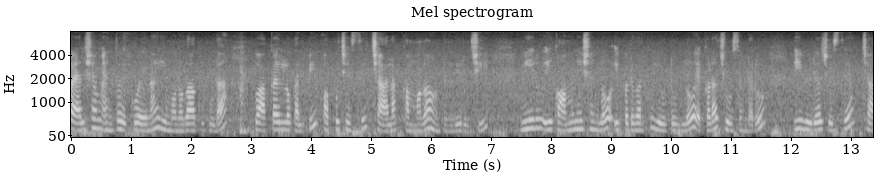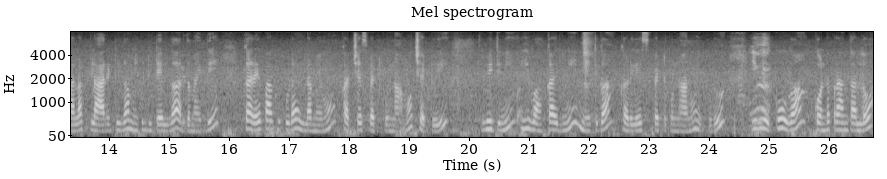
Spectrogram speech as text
కాల్షియం ఎంతో ఎక్కువైనా ఈ మునగాకు కూడా వాకాయల్లో కలిపి పప్పు చేస్తే చాలా కమ్మగా ఉంటుంది రుచి. మీరు ఈ కాంబినేషన్లో ఇప్పటి వరకు యూట్యూబ్లో ఎక్కడా చూసుండరు. ఈ వీడియో చూస్తే చాలా క్లారిటీగా మీకు డీటెయిల్గా అర్థమైంది కరేపాకు కూడా ఇలా మేము కట్ చేసి పెట్టుకున్నాము చెట్టువి. వీటిని ఈ వాకాయల్ని నీట్గా కడిగేసి పెట్టుకున్నాను ఇప్పుడు. ఇవి ఎక్కువగా కొండ ప్రాంతాల్లో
